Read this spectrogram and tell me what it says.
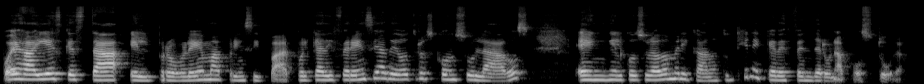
pues ahí es que está el problema principal, porque a diferencia de otros consulados, en el consulado americano tú tienes que defender una postura.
